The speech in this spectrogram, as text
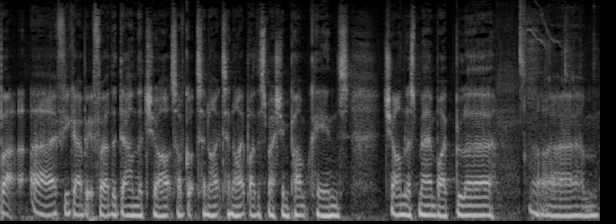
But uh, if you go a bit further down the charts, I've got Tonight Tonight by the Smashing Pumpkins, Charmless Man by Blur, um,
